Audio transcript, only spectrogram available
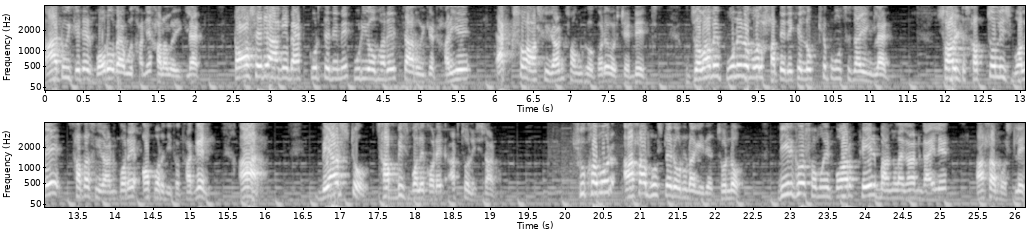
আট উইকেটের বড় ব্যবধানে হারালো ইংল্যান্ড। টস হেরে আগে ব্যাট করতে নেমে কুড়ি ওভারে চার উইকেট হারিয়ে একশো আশি রান সংগ্রহ করে ওয়েস্ট ইন্ডিজ। জবাবে পনেরো বল হাতে রেখে লক্ষ্যে পৌঁছে যায় ইংল্যান্ড। সল্ট সাতচল্লিশ বলে সাতাশি রান করে অপরাজিত থাকেন। আর বেয়ারস্টো ছাব্বিশ বলে করেন আটচল্লিশ রান। সুখবর, আশা ভোসলের অনুরাগীদের জন্য। দীর্ঘ সময়ের পর ফের বাংলা গান গাইলেন আশা ভোসলে।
